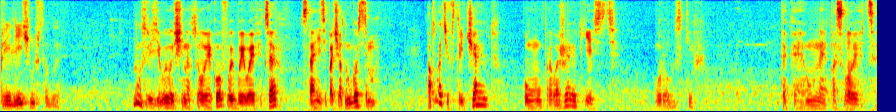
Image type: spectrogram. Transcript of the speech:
приличен, чтобы... Ну, среди вылощенных тыловиков вы боевой офицер, станете почетным гостем. По платью встречают, по уму провожают, есть у русских такая умная пословица.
